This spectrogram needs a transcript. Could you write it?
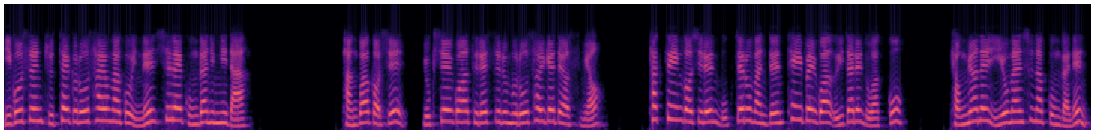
이곳은 주택으로 사용하고 있는 실내 공간입니다. 방과 거실, 욕실과 드레스룸으로 설계되었으며 탁 트인 거실은 목재로 만든 테이블과 의자를 놓았고 벽면을 이용한 수납 공간은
